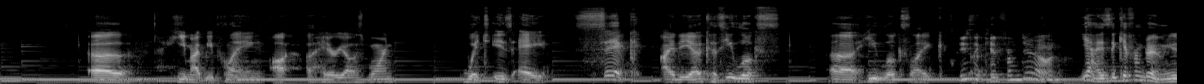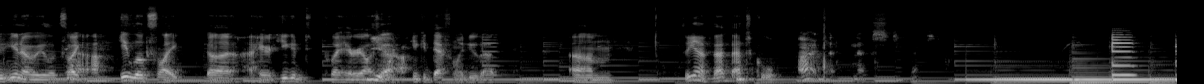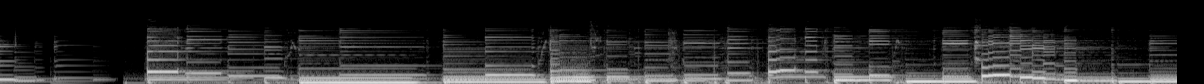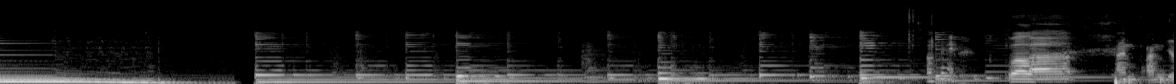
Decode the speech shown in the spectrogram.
uh, he might be playing uh, a Harry Osborn, which is a sick idea because he looks, uh, he looks like He's the kid from Dune. yeah, he's the kid from Doom. You you know he looks like. He looks like uh, a Harry. He could play Harry Osborn. Yeah. He could definitely do that. Um, so yeah, that that's cool. All right, next.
